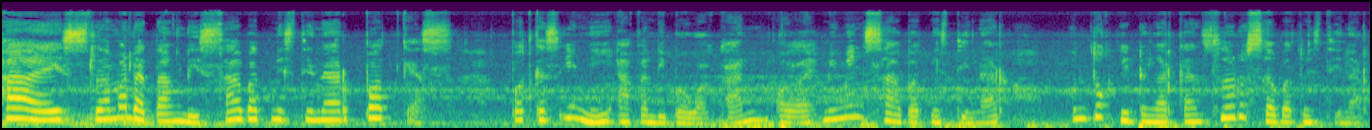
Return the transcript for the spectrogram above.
Hai, selamat datang di Sahabat Mistinar Podcast. Podcast ini akan dibawakan oleh Mimin Sahabat Mistinar untuk didengarkan seluruh sahabat Mistinar.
